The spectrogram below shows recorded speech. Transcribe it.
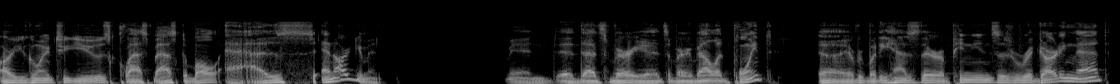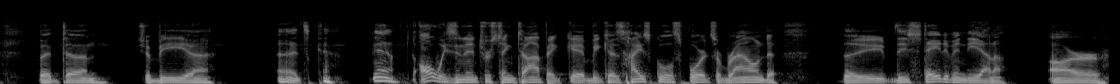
are you going to use class basketball as an argument? And uh, that's very, uh, it's a very valid point. Uh, everybody has their opinions regarding that, but um, should be, uh, it's, yeah, always an interesting topic because high school sports around the the state of Indiana are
